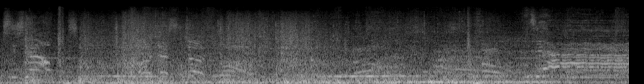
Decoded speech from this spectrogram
Axes out! Understood! Die!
